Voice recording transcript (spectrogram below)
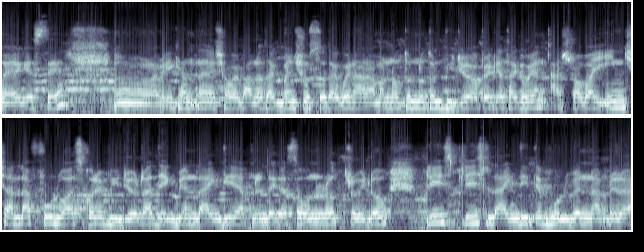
হয়ে গেছে। এখান সবাই ভালো থাকবেন, সুস্থ থাকবেন, আর আমার নতুন নতুন ভিডিও অপেক্ষা থাকবেন। আর সবাই ইনশাল্লাহ ফুল ওয়াচ করে ভিডিওটা দেখবেন লাইক দিয়ে আপনাদের কাছে অনুরোধ রইল। প্লিজ প্লিজ লাইক দিতে ভুলবেন না। আপনারা?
